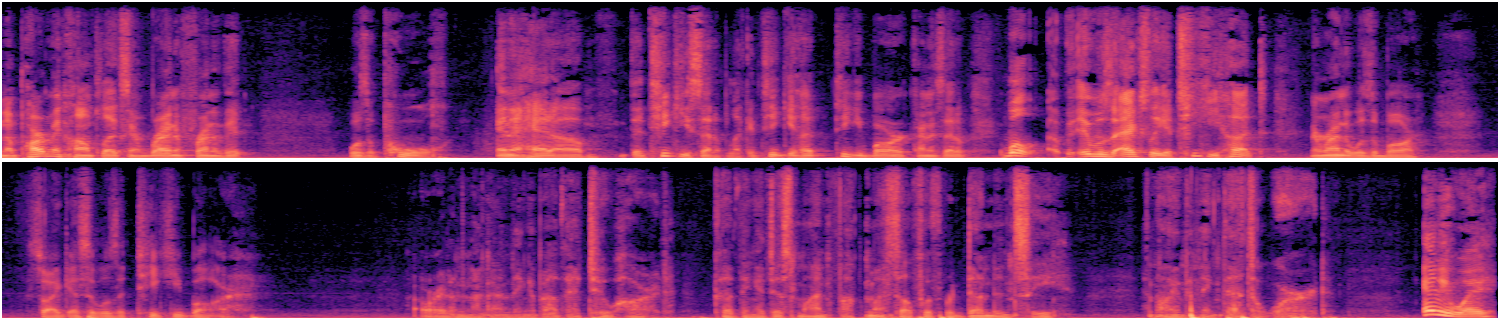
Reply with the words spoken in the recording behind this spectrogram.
in an apartment complex, and right in front of it was a pool and it had a the tiki setup, like a tiki hut, tiki bar kind of setup. Well, it was actually a tiki hut, and around it was a bar. So I guess it was a tiki bar. All right, I'm not gonna think about that too hard, cause I think I just mind fucked myself with redundancy, and I don't even think that's a word. Anyway,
